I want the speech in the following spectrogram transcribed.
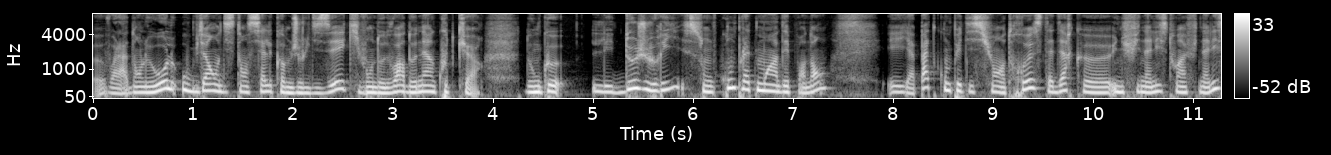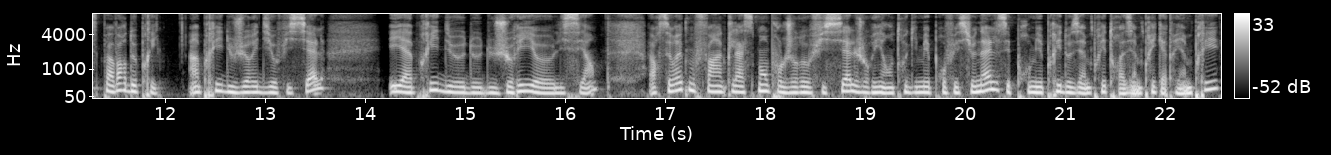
voilà dans le hall ou bien en distanciel comme je le disais, qui vont devoir donner un coup de cœur. Donc les deux jurys sont complètement indépendants et il n'y a pas de compétition entre eux, c'est-à-dire qu'une finaliste ou un finaliste peut avoir deux prix. Un prix du jury dit officiel et un prix du jury euh, lycéen. Alors c'est vrai qu'on fait un classement pour le jury officiel, jury entre guillemets professionnel, c'est premier prix, deuxième prix, troisième prix, quatrième prix.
